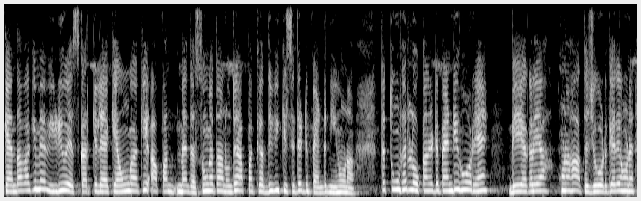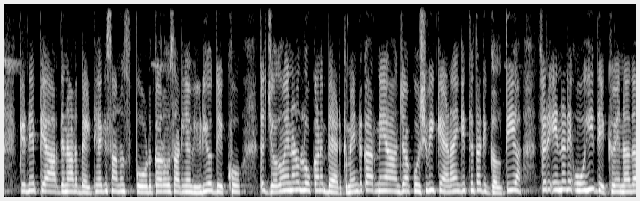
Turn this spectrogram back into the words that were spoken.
ਕਹਿੰਦਾ ਵਾ ਕਿ ਮੈਂ ਵੀਡੀਓ ਇਸ ਕਰਕੇ ਲੈ ਕੇ ਆਉਂਗਾ ਕਿ ਆਪਾਂ ਮੈਂ ਦੱਸੂਗਾ ਤੁਹਾਨੂੰ ਤੇ ਆਪਾਂ ਕਦੀ ਵੀ ਕਿਸੇ ਤੇ ਡਿਪੈਂਡ ਨਹੀਂ ਹੋਣਾ। ਤੇ ਤੂੰ ਫਿਰ ਲੋਕਾਂ ਦੇ ਡਿਪੈਂਡ ਹੀ ਹੋ ਰਿਹਾ ਹੈ। ਵੇ ਅਗਲਿਆ, ਹੁਣ ਹੱਥ ਜੋੜ ਕੇ ਤੇ ਹੁਣ ਕਿੰਨੇ ਪਿਆਰ ਦੇ ਨਾਲ ਬੈਠੇ ਆ ਕਿ ਸਾਨੂੰ ਸਪੋਰਟ ਕਰੋ, ਸਾਡੀਆਂ ਵੀਡੀਓ ਦੇਖੋ। ਤੇ ਜਦੋਂ ਇਹਨਾਂ ਨੂੰ ਲੋਕਾਂ ਨੇ ਬੈਡ ਕਮੈਂਟ ਕਰਨੇ ਆ ਜਾਂ ਕੁਝ ਵੀ ਕਹਿਣਾ ਹੈ ਕਿ ਇੱਥੇ ਤੁਹਾਡੀ ਗਲਤੀ ਆ, ਫਿਰ ਇਹਨਾਂ ਨੇ ਉਹੀ ਦੇਖਿਓ, ਇਹਨਾਂ ਦਾ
